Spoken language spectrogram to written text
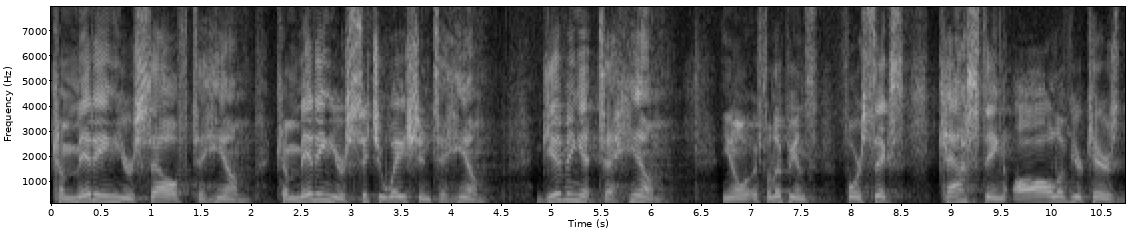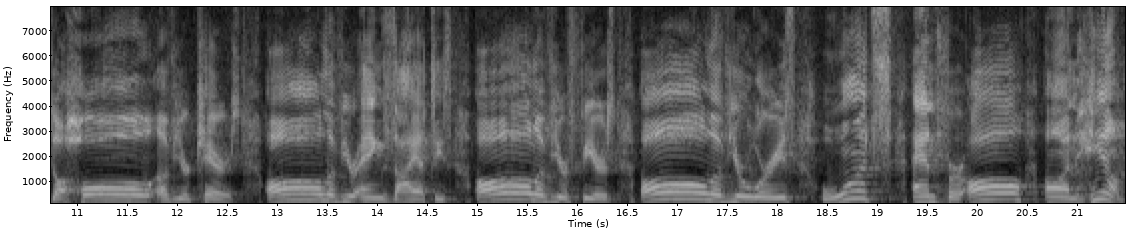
committing yourself to Him, committing your situation to Him, giving it to Him. You know, Philippians 4 6, casting all of your cares, the whole of your cares, all of your anxieties, all of your fears, all of your worries, once and for all on Him.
